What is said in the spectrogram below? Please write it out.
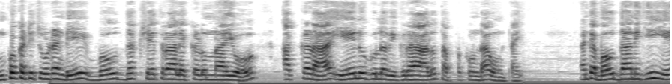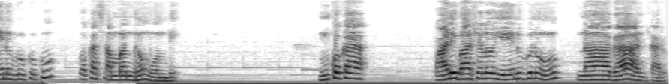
ఇంకొకటి చూడండి బౌద్ధ క్షేత్రాలు ఎక్కడున్నాయో అక్కడ ఏనుగుల విగ్రహాలు తప్పకుండా ఉంటాయి. అంటే బౌద్ధానికి ఏనుగుకు ఒక సంబంధం ఉంది. ఇంకొక పాళి భాషలో ఏనుగును నాగా అంటారు.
